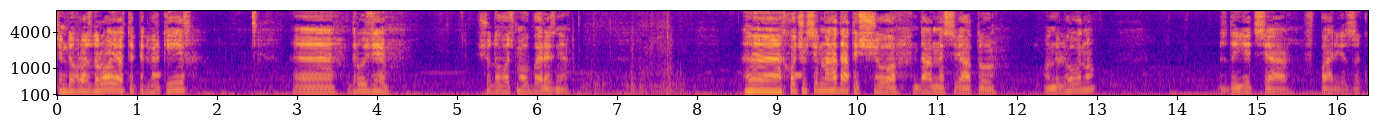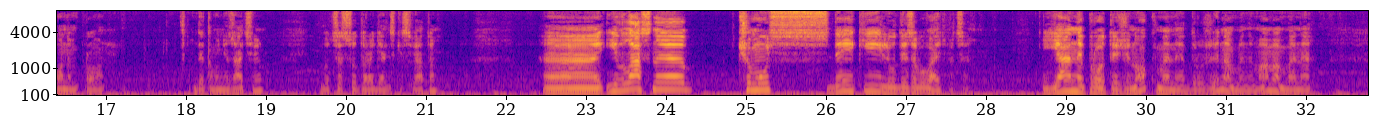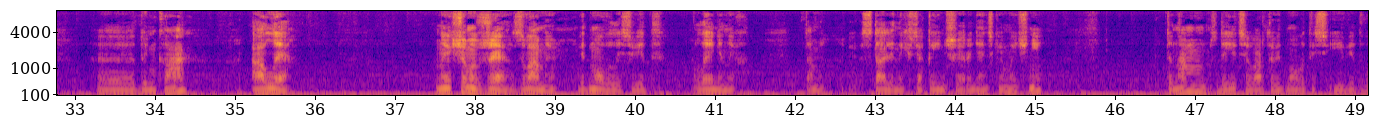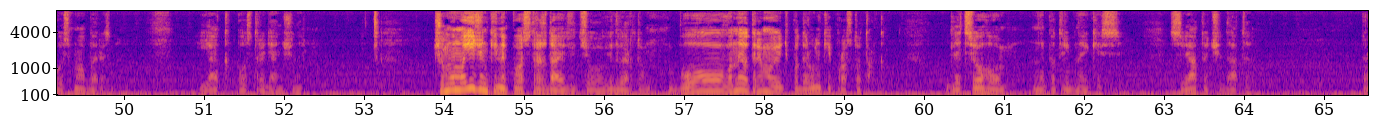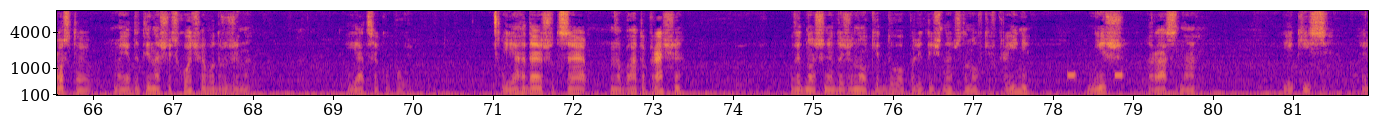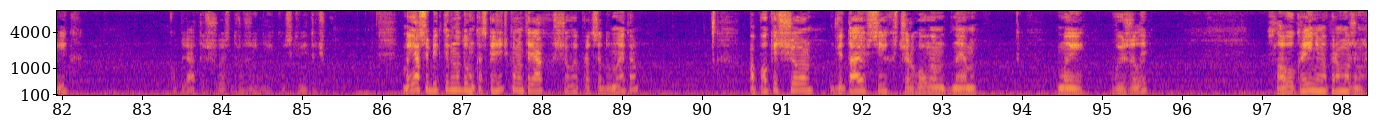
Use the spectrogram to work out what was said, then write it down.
Всім доброго здоров'я, автопідбір Київ. Е, друзі, щодо 8 березня. Е, хочу всім нагадати, що дане свято анульовано. Здається, в парі з законом про декомунізацію, бо це суто радянське свято. Е, і, власне, чомусь деякі люди забувають про це. Я не проти жінок, в мене дружина, в мене мама, в мене е, донька. Але, ну, якщо ми вже з вами відмовились від Леніних, там, Сталіних, всякої іншої радянської маячні, то нам, здається, варто відмовитись і від 8 березня, як пострадянщини. Чому мої жінки не постраждають від цього відверто? Бо вони отримують подарунки просто так. Для цього не потрібно якесь свято чи дата. Просто моя дитина щось хоче або дружина. Я це купую. І я гадаю, що це набагато краще відношення до жінок і до політичної обстановки в країні, ніж раз на якийсь рік купляти щось дружині, якусь квіточку. Моя суб'єктивна думка. Скажіть в коментарях, що ви про це думаєте. А поки що вітаю всіх з черговим днем. Ми вижили. Слава Україні! Ми переможемо!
